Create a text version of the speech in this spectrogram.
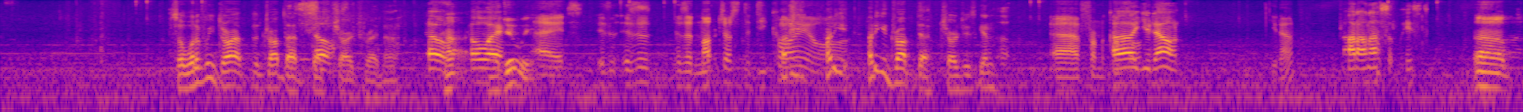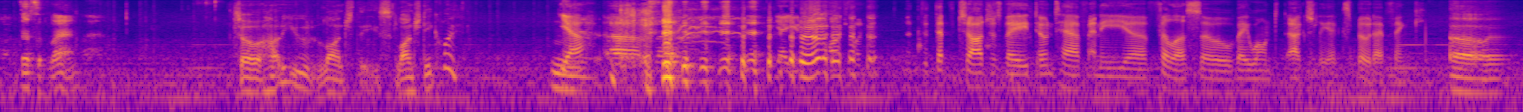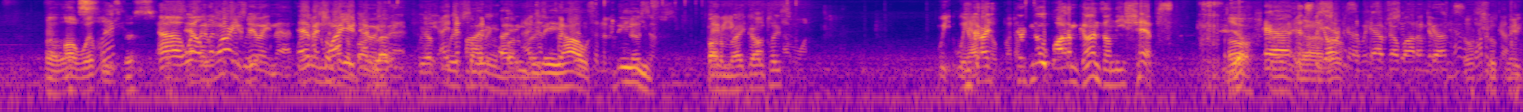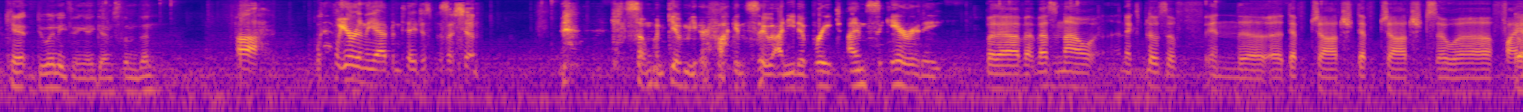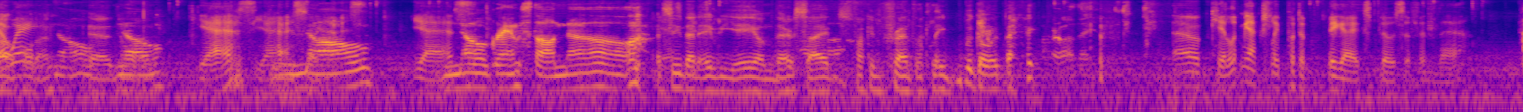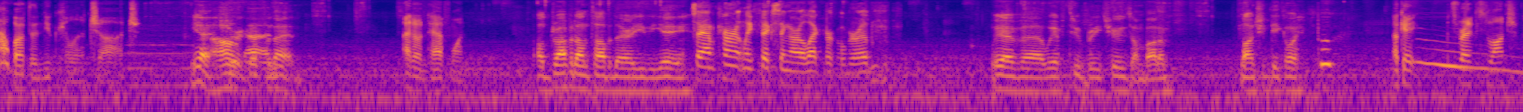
So what if we drop drop that depth Oh. charge right now? Oh, How- go how do we? Uh, it's, is, it- is it is it not just the How decoy do, you, or how do you how do you drop depth charges again? uh, from a the Uh, you don't. you don't? Not on us, at least. Uh, that's the plan. So how do you launch these? Launch decoy? Yeah. Uh, yeah, you just. The the depth charges they don't have any uh, filler, so they won't actually explode. I think. Uh, well, Oh, that's will they? useless. Uh, well, Evan, why are you doing that? Evan, why are you doing that? We have, I we have just- something I- bottom right. just Way put in out, some please. Bottom right gun, please. We we You have guys, no bottom. there's no bottom guns on these ships. Oh, Yeah, great. it's Yeah, the so- Orca. We have no bottom guns. So shoot We can't do anything against them then. Ah, we are in the advantageous position. Can someone give me their fucking suit? I need a breach. I'm security. But uh, that, that's now an explosive in the uh, depth charge, depth charged. So uh, fire oh, away. hold on. No, Yeah, no, Yes, yes, no, yes. yes. no, Gramstaal, no. I see that EVA on their side just fucking frantically going back. Where are they? Okay, let me actually put a bigger explosive in there. How about a nuclear charge? Yeah, Oh, sure, go for that. I don't have one. I'll drop it on top of their EVA. Say, I'm currently fixing our electrical grid. We have uh, we have two breachers on bottom. Launch a decoy. Boop. Okay, it's ready to launch.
